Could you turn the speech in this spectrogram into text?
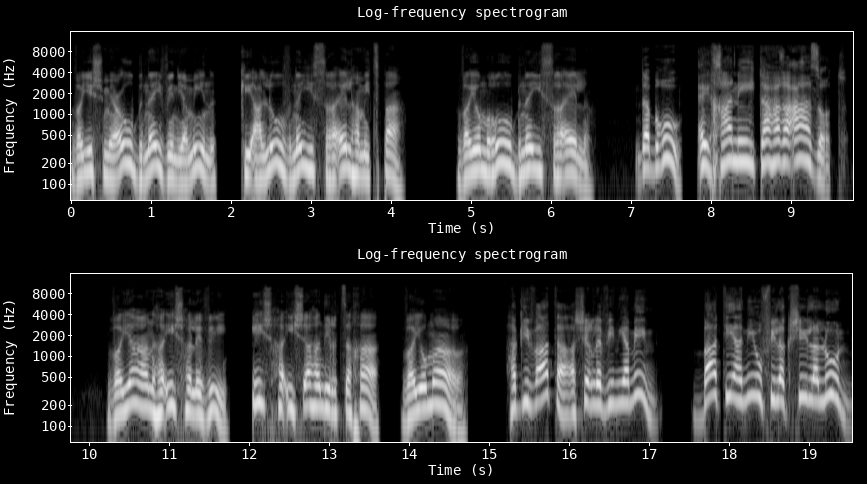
וישמעו בני בנימין, כי עלו בני ישראל המצפה. ויאמרו בני ישראל, דברו, היכן נהייתה הרעה הזאת? ויען האיש הלוי, איש האישה הנרצחה, ויאמר, הגבעתה אשר לבנימין, באתי אני ופילגשי ללון,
